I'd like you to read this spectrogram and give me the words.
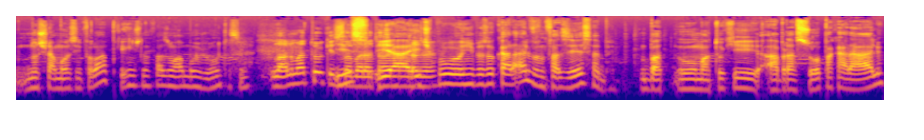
nos chamou assim, falou, ah, por que a gente não faz um álbum junto, assim? Lá no Matuque, esse Isso, laboratório. E aí, Uhum. tipo, a gente pensou, caralho, vamos fazer, sabe? O Matuque abraçou pra caralho.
